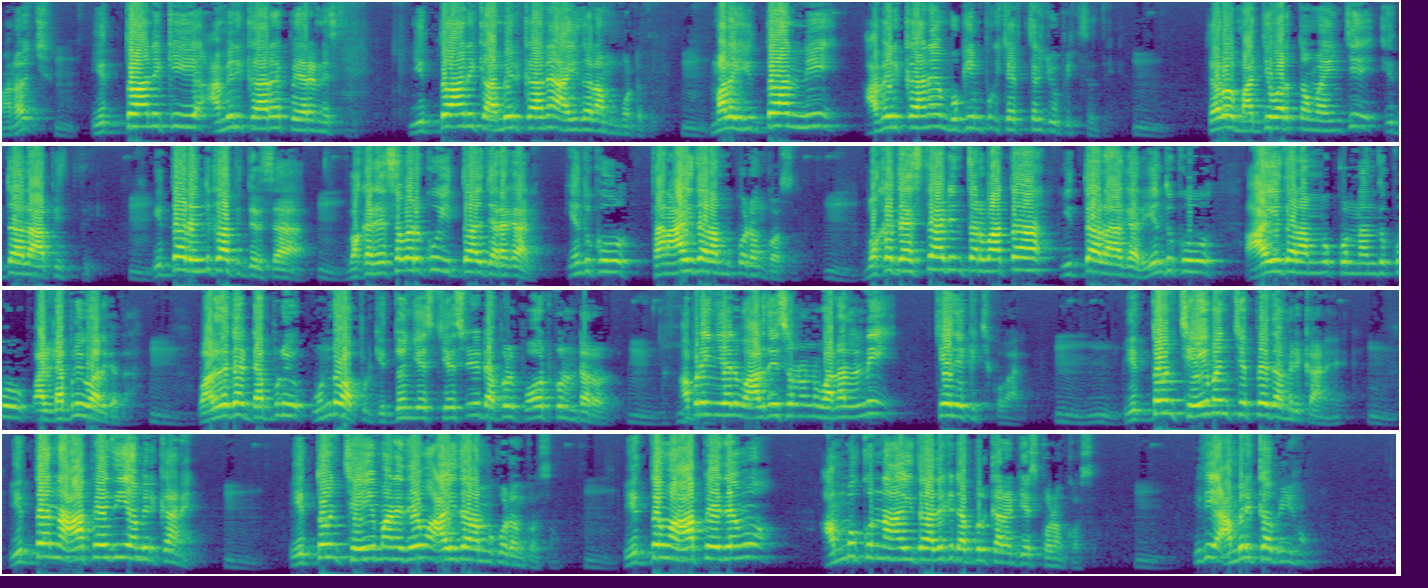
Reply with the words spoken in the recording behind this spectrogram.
మనోజ్. యుద్ధానికి అమెరికానే ప్రేరణిస్తుంది యుద్ధానికి అమెరికానే ఆయుధాలు అమ్ముకుంటుంది. మళ్ళీ యుద్ధాన్ని అమెరికానే ముగింపుకి చర్చలు చూపిస్తుంది. చలో మధ్యవర్తం వహించి యుద్ధాలు ఆపిస్తుంది. యుద్ధాలు ఎందుకు ఆపిస్తుంది తెలుసా? ఉమ్, ఒక దశ వరకు యుద్ధాలు జరగాలి. ఎందుకు? తన ఆయుధాలు అమ్ముకోవడం కోసం. ఉమ్, ఒక దశ దాటిన తర్వాత యుద్ధాలు ఆగాలి. ఎందుకు? ఆయుధాలు అమ్ముకున్నందుకు వాళ్ళు డబ్బులు ఇవ్వాలి కదా. వాళ్ళ దగ్గర డబ్బులు ఉండవు అప్పుడు యుద్ధం చేసి చేసి డబ్బులు పోగొట్టుకుని ఉంటారు వాళ్ళు. అప్పుడు ఏం చేయాలి? వాళ్ళ దేశంలో ఉన్న వనరులని చేజెక్కించుకోవాలి. యుద్ధం చేయమని చెప్పేది అమెరికానే. యుద్ధాన్ని ఆపేది అమెరికానే. యుద్ధం చేయమనేదేమో ఆయుధాలు అమ్ముకోవడం కోసం. యుద్ధం ఆపేదేమో అమ్ముకున్న ఆయుధాలకి డబ్బులు కలెక్ట్ చేసుకోవడం కోసం. ఇది అమెరికా వ్యూహం.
